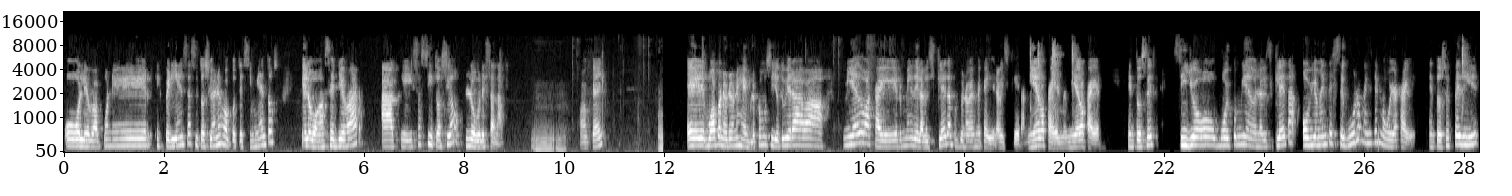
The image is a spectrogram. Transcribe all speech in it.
o le va a poner experiencias, situaciones o acontecimientos que lo van a hacer llevar a que esa situación logre sanar. Mm, mm. ¿Ok? Eh, voy a poner un ejemplo. Es como si yo tuviera miedo a caerme de la bicicleta, porque una vez me caí de la bicicleta. Miedo a caerme, miedo a caerme. Entonces, si yo voy con miedo en la bicicleta, obviamente, seguramente me voy a caer. Entonces, pedir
